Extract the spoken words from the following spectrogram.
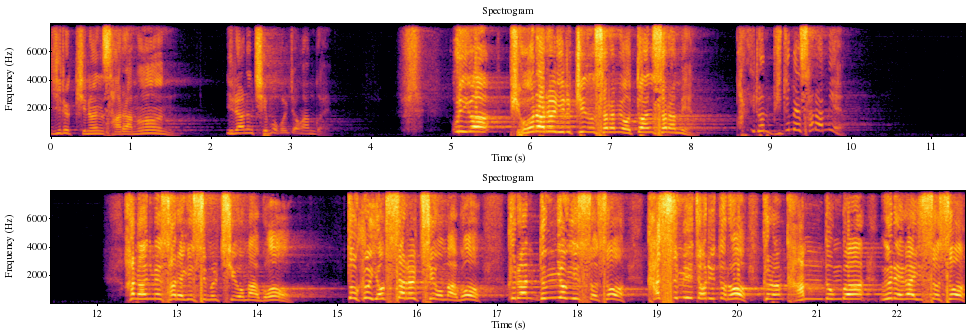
일으키는 사람은 이라는 제목을 정한 거예요. 우리가 변화를 일으키는 사람이 어떠한 사람이에요? 바로 이런 믿음의 사람이에요. 하나님의 살아계심을 체험하고 또 그 역사를 체험하고 그런 능력이 있어서 가슴이 저리도록 그런 감동과 은혜가 있어서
